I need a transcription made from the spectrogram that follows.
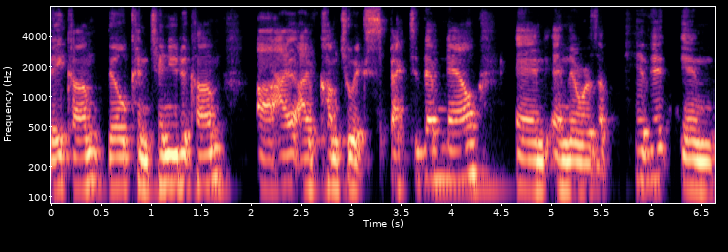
they come they'll continue to come uh, I, i've come to expect them now. And and there was a pivot in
